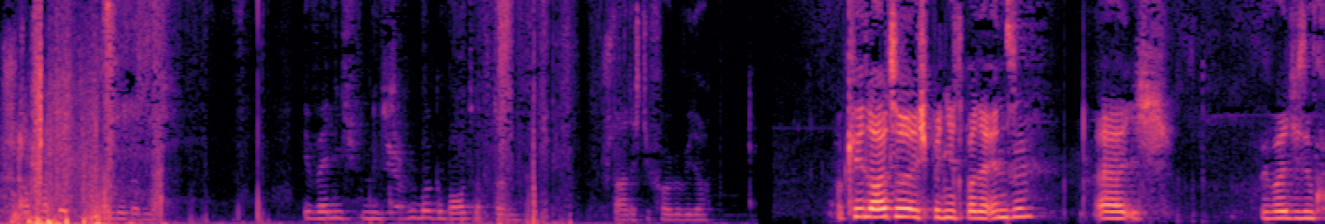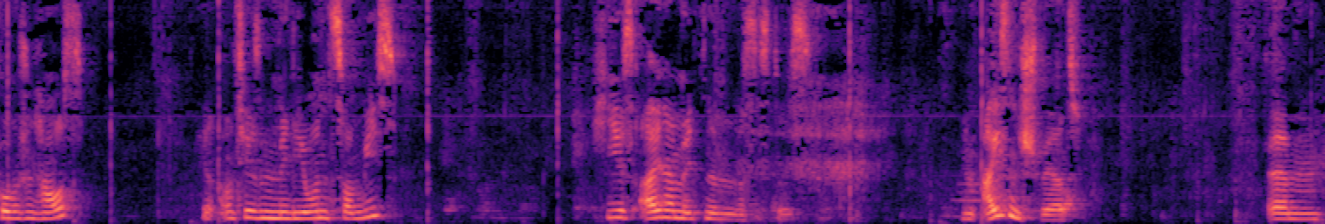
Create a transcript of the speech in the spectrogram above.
stopp mal kurz die Folge, damit, wenn ich mich rüber gebaut habe, dann starte ich die Folge wieder. Okay, Leute, ich bin jetzt bei der Insel. Äh, ich bin bei diesem komischen Haus. Hier, und hier sind Millionen Zombies. Hier ist einer mit einem, was ist das? Einem Eisenschwert. Ähm,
